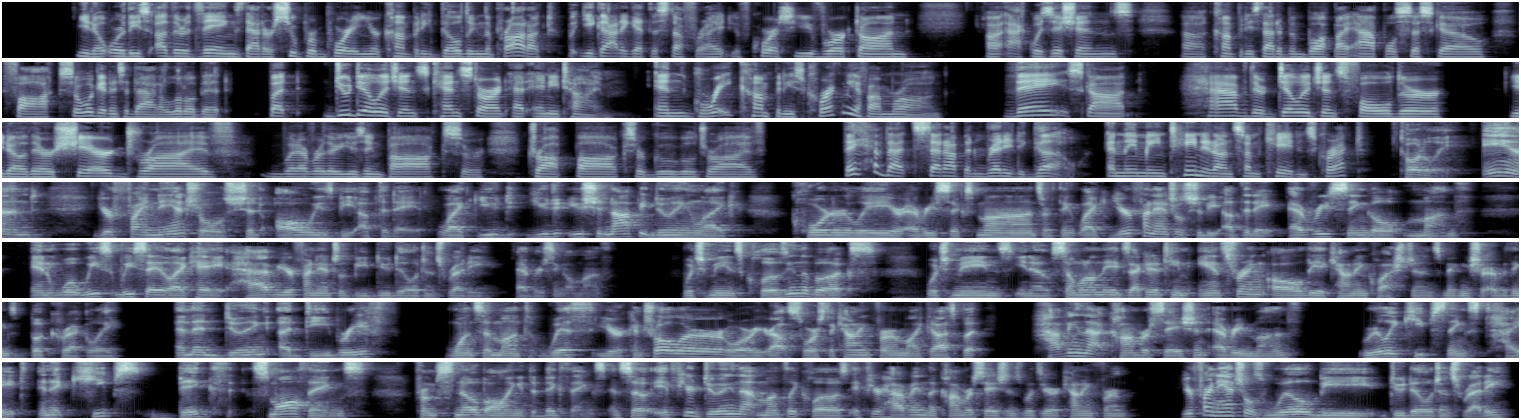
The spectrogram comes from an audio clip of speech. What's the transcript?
you know, or these other things that are super important in your company building the product, but you got to get the stuff right. Of course, you've worked on uh, acquisitions, uh, companies that have been bought by Apple, Cisco, Fox. So we'll get into that a little bit. But due diligence can start at any time. And great companies, correct me if I'm wrong, they, Scott, have their diligence folder, you know, their shared drive, whatever they're using, Box or Dropbox or Google Drive. They have that set up and ready to go and they maintain it on some cadence, correct? Totally. And your financials should always be up to date. Like you, you, you should not be doing like quarterly or every six months or think like your financials should be up to date every single month. And what we, we say like, Hey, have your financials be due diligence ready every single month, which means closing the books, which means, you know, someone on the executive team answering all the accounting questions, making sure everything's booked correctly, and then doing a debrief once a month with your controller or your outsourced accounting firm like us. But having that conversation every month really keeps things tight and it keeps big, th- small things from snowballing into big things. And so if you're doing that monthly close, if you're having the conversations with your accounting firm, your financials will be due diligence ready.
